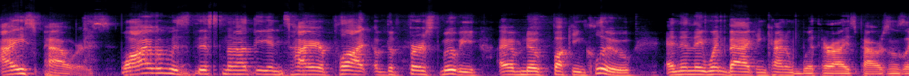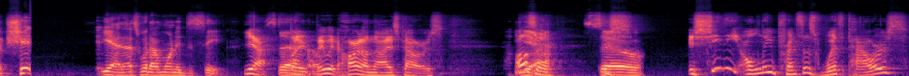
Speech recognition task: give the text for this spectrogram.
ice powers. Why was this not the entire plot of the first movie? I have no fucking clue. And then they went back and kind of with her ice powers, and I was like, shit, yeah, that's what I wanted to see. Yeah, So- like they went hard on the ice powers. Also, Yeah. So, is she the only princess with powers?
